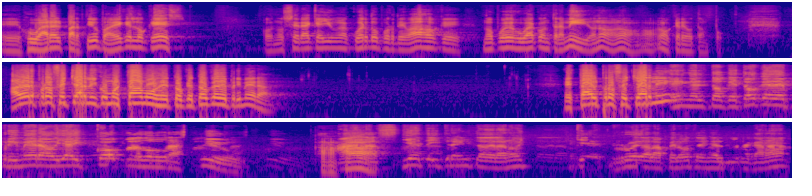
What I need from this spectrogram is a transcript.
eh, jugara el partido para ver qué es lo que es. ¿O no será que hay un acuerdo por debajo que no puede jugar contra mí? Yo no, no, no, no creo tampoco. A ver, profe Charlie, ¿cómo estamos de toque toque de primera? ¿Está el profe Charlie? En el toque toque de primera hoy hay Copa do Brasil. A las 7 y 30 de la noche rueda la pelota en el Maracaná.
